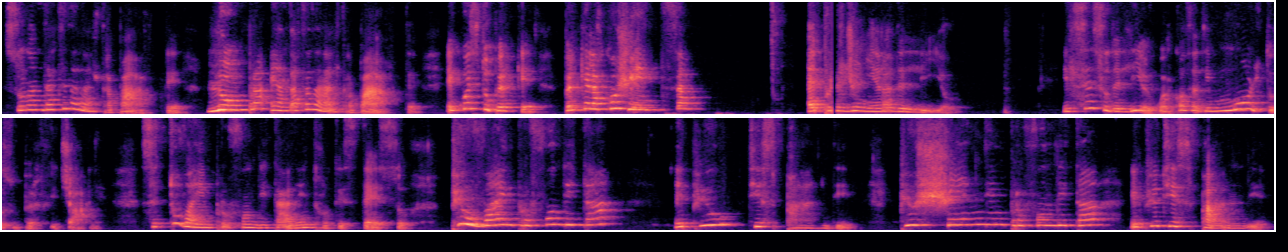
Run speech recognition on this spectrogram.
sono andate da un'altra parte, l'ombra è andata da un'altra parte. E questo perché? Perché la coscienza è prigioniera dell'io. Il senso dell'io è qualcosa di molto superficiale. Se tu vai in profondità dentro te stesso, più vai in profondità e più ti espandi, più scendi in profondità e più ti espandi.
